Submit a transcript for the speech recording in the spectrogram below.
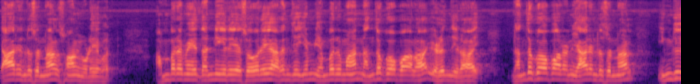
யார் என்று சொன்னால் சுவாமி உடையவர். அம்பரமே தண்ணீரே சோரே அறஞ்செய்யும் எம்பெருமான் நந்தகோபாலா எழுந்திராய். நந்தகோபாலன் யார் என்று சொன்னால் இங்கு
